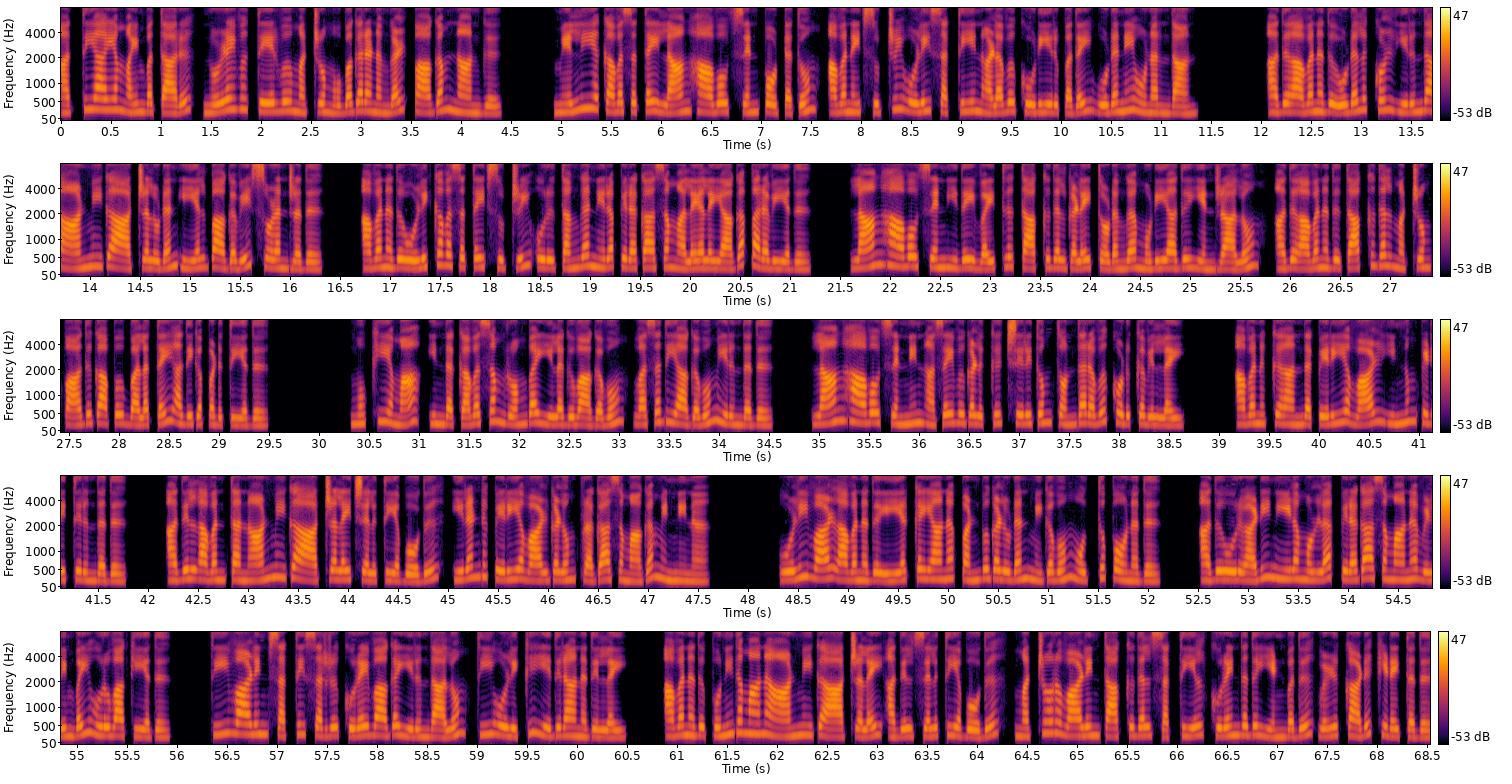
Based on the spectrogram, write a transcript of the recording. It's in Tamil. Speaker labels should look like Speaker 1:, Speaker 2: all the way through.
Speaker 1: அத்தியாயம் ஐம்பத்தாறு நுழைவுத் தேர்வு மற்றும் உபகரணங்கள். பாகம் நான்கு. மெல்லிய கவசத்தை லாங் ஹாவோ சென் போட்டதும் அவனைச் சுற்றி ஒளி சக்தியின் அளவு கூடியிருப்பதை உடனே உணர்ந்தான். அது அவனது உடலுக்குள் இருந்த ஆன்மீக ஆற்றலுடன் இயல்பாகவே சுழன்றது. அவனது ஒளிக்கவசத்தை சுற்றி ஒரு தங்க நிற பிரகாசம் அலையலையாக பரவியது. லாங் ஹாவோ சென் இதை வைத்து தாக்குதல்களை தொடங்க முடியாது என்றாலும் அது அவனது தாக்குதல் மற்றும் பாதுகாப்பு பலத்தை அதிகப்படுத்தியது. முக்கியமா இந்த கவசம் ரொம்ப இலகுவாகவும் வசதியாகவும் இருந்தது. லாங் ஹாவோ சென்னின் அசைவுகளுக்கு சிறிதும் தொந்தரவு கொடுக்கவில்லை. அவனுக்கு அந்த பெரிய வாள் இன்னும் பிடித்திருந்தது. அதில் அவன் தன் ஆன்மீக ஆற்றலைச் செலுத்தியபோது இரண்டு பெரிய வாள்களும் பிரகாசமாக மின்னின. ஒளிவாள் அவனது இயற்கையான பண்புகளுடன் மிகவும் ஒத்துப்போனது. அது ஒரு அடி நீளமுள்ள பிரகாசமான விளிம்பை உருவாக்கியது. தீவாளின் சக்தி சற்று குறைவாக இருந்தாலும் தீ ஒளிக்கு எதிரானதில்லை. அவனது புனிதமான ஆன்மீக ஆற்றலை அதில் செலுத்தியபோது மற்றொரு வாளின் தாக்குதல் சக்தியில் குறைந்தது என்பது விழுக்காடு கிடைத்தது.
